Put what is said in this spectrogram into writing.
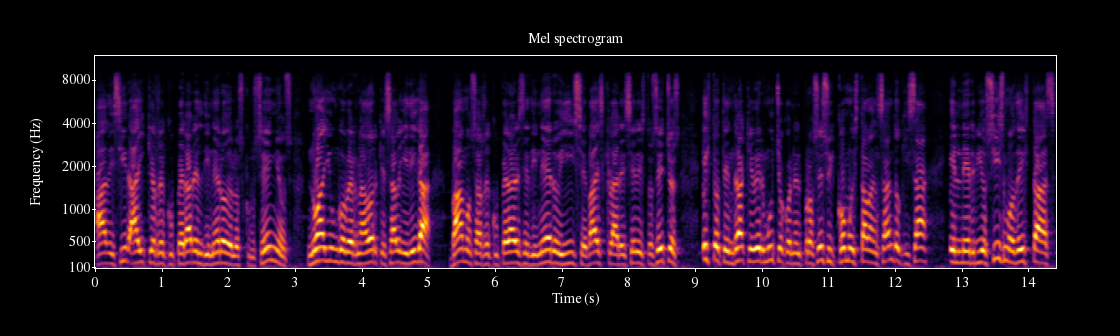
a decir hay que recuperar el dinero de los cruceños. No hay un gobernador que salga y diga vamos a recuperar ese dinero y se va a esclarecer estos hechos. Esto tendrá que ver mucho con el proceso y cómo está avanzando quizá el nerviosismo de estas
